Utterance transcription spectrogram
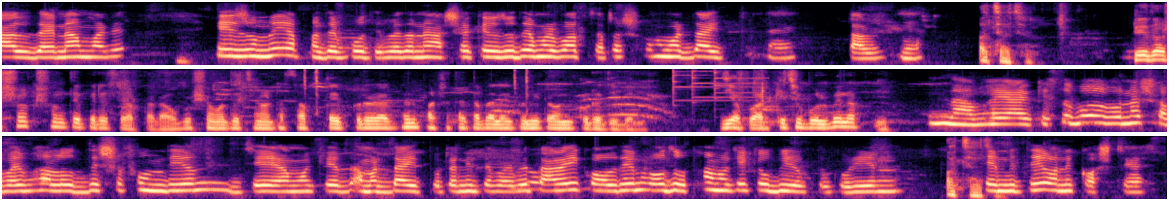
কাজ দেয় না আমারে। এই জন্যই আপনাদের প্রতিবেদনে আসা। কেউ যদি আমার বাচ্চাটা আমার দায়িত্ব নেয় তার জন্য। আচ্ছা আচ্ছা। প্রিয় দর্শক শুনতে পেরেছে আপনারা। অবশ্যই আমাদের চ্যানেলটা সাবস্ক্রাইব করে রাখবেন পাশে থাকা বেল আইকনটা অন করে দিবেন। জি আপু আর কিছু বলবেন আপনি? না ভাই আর কিছু বলব না। সবাই ভালো উদ্দেশ্যে ফোন দিয়েন যে আমাকে আমার দায়িত্বটা নিতে পারবে। তারাই কল দিন অযথা আমাকে কেউ বিরক্ত করিয়েন আচ্ছা আচ্ছা। এমনিতেই অনেক কষ্টে আছে।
